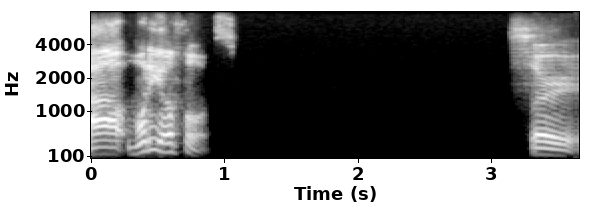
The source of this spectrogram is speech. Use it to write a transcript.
Uh, what are your thoughts? So,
